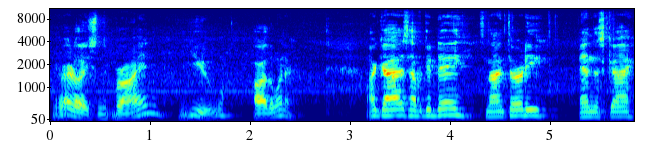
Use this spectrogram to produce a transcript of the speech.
Congratulations, Brian. You are the winner. All right, guys. Have a good day. It's 9.30. End this guy.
